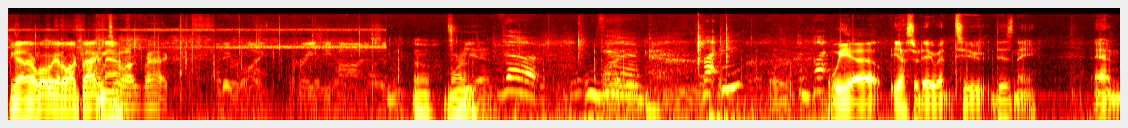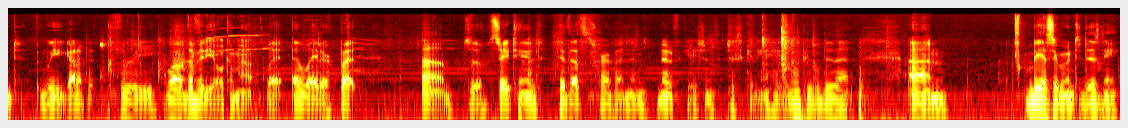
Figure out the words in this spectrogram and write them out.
We got our, we gotta walk back To now. walk back. Oh, morning. The the button. The button. We uh yesterday went to Disney, and we got up at three. Well, the video will come out uh, later, but um, so stay tuned. Hit that subscribe button and notifications. Just kidding. I hate it when people do that. Um, but yesterday we went to Disney,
